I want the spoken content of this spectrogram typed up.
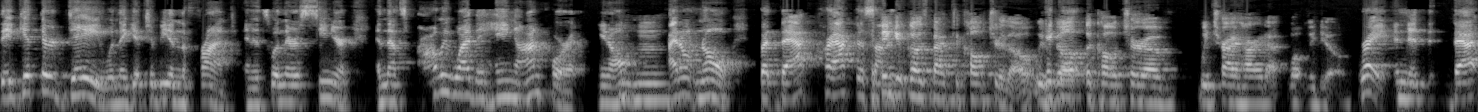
they get their day when they get to be in the front and it's when they're a senior and that's probably why they hang on for it you know Mhm. i don't know but that practice I think a- it goes back to culture though. We've built go- the culture of we try hard at what we do. Right. And then that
